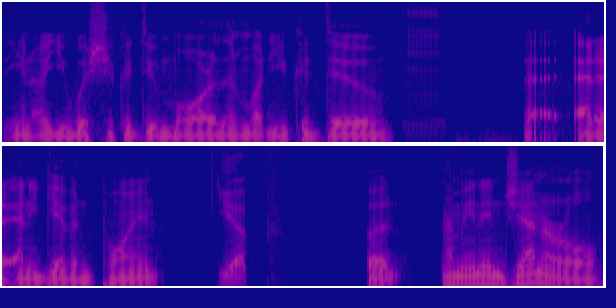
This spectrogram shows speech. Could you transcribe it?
you know you wish you could do more than what you could do Mm. that at any given point. Yep. But I mean, in general,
